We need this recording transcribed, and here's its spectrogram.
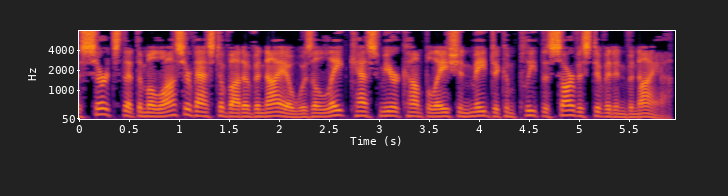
asserts that the Mulasarvastivada Vinaya was a late Kashmir compilation made to complete the Sarvastivadin Vinaya.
